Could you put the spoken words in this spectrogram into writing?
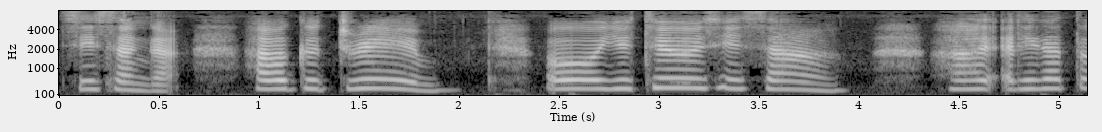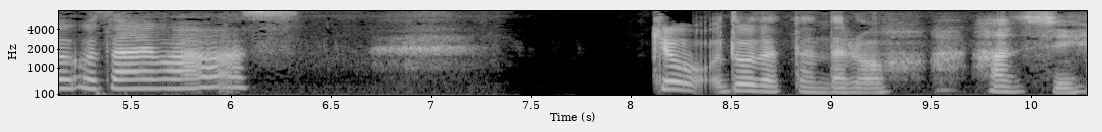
しんさんが、Have a good dream. Oh, you too, しんさん。はい、ありがとうございます。今日、どうだったんだろう？阪神。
